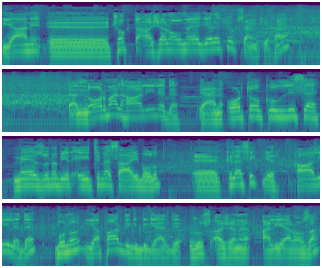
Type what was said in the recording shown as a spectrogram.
Yani e, çok da ajan olmaya gerek yok sanki ha? Yani normal haliyle de yani ortaokul lise mezunu bir eğitime sahip olup e, klasik bir haliyle de bunu yapardı gibi geldi Rus ajanı Aliya Roza.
